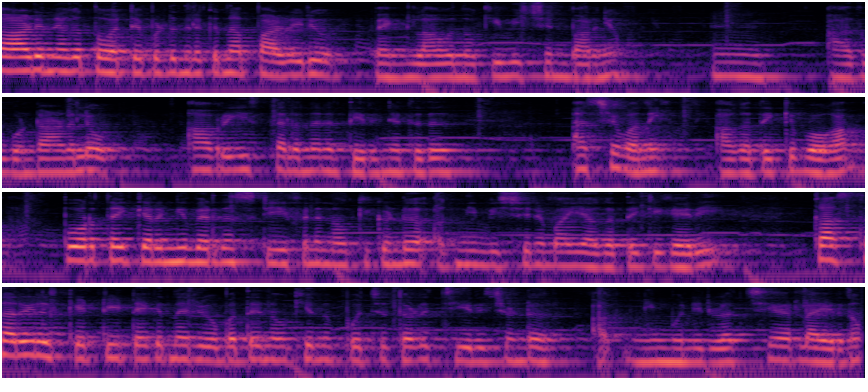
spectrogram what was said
കാടിനകത്ത് ഒറ്റപ്പെട്ട് നിൽക്കുന്ന പഴയൊരു ബംഗ്ലാവ് നോക്കി വിശ്വൻ പറഞ്ഞു "ഉം, അതുകൊണ്ടാണല്ലോ അവർ ഈ സ്ഥലം തന്നെ തിരഞ്ഞെടുത്തത്. അച്ഛ വന്നേ അകത്തേക്ക് പോകാം. പുറത്തേക്ക് ഇറങ്ങി വരുന്ന സ്റ്റീഫനെ നോക്കിക്കൊണ്ട് അഗ്നി വിശ്വനുമായി അകത്തേക്ക് കയറി. കസ്തറിയിൽ കെട്ടിയിട്ടേക്കുന്ന രൂപത്തെ നോക്കിയൊന്ന് പുച്ഛത്തോടെ ചിരിച്ചുകൊണ്ട് അഗ്നി മുന്നിലുള്ള ചെയറിലായിരുന്നു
